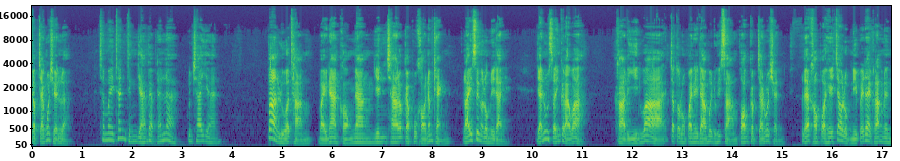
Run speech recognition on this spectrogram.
กับจางว่าเฉินเหรอทำไมท่านถึงหยานแบบนั้นล่ะ คุณชายหยานป้านหลัวถามใบหน้าของนางเย็นชาแล้วกับภูเขาน้ำแข็งไร้ซึ่งอารมณ์ใดๆยานอูเซินกล่าวว่าข้าได้ยินว่าเจ้าตกลงไปในดาวมืดดวงที่สามพร้อมกับจางว่เฉินและเขาปล่อยให้เจ้าหลบหนีไปได้ครั้งหนึ่ง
